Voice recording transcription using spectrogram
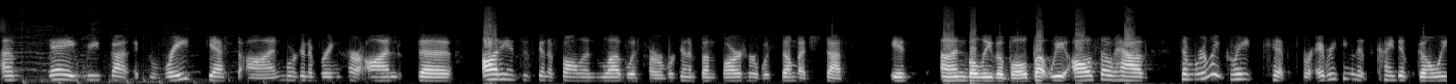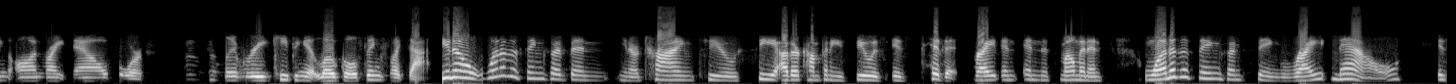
um, today. We've got a great guest on. We're going to bring her on. The audience is going to fall in love with her. We're going to bombard her with so much stuff. It's unbelievable. But we also have some really great tips for everything that's kind of going on right now for food delivery, keeping it local, things like that. You know, one of the things I've been, you know, trying to see other companies do is is pivot, right? In in this moment and one of the things I'm seeing right now is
